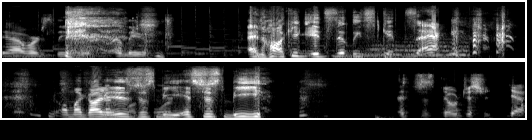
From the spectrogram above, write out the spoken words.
Yeah, we're just leaving. We're leaving. And Hawking instantly skipped Zach. oh my god, it That's is plus just four. me. It's just me. It's just no dis. Yeah,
